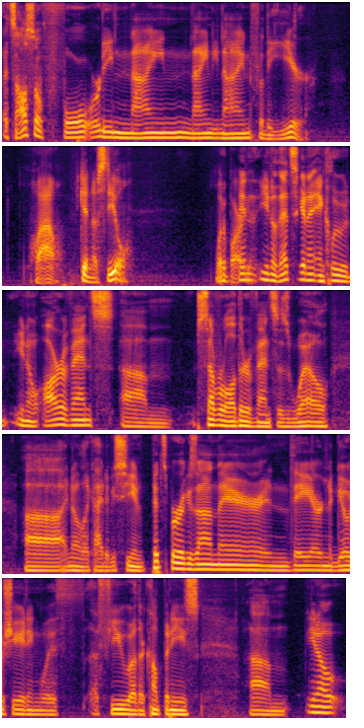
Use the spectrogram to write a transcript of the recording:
it's also forty nine ninety nine for the year. Wow, you're getting a steal. What a bargain. And you know that's going to include you know our events, um, several other events as well. Uh, I know like IWC in Pittsburgh is on there, and they are negotiating with a few other companies. Um, you know,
